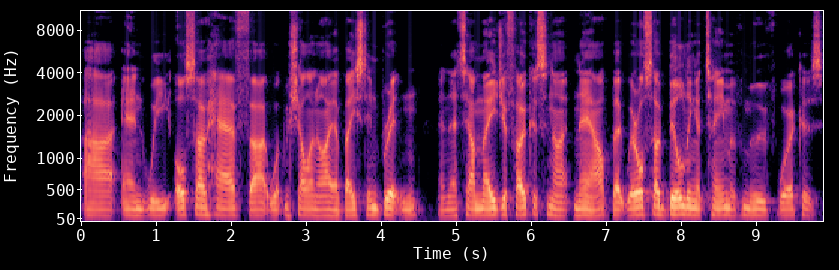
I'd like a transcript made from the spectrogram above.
Uh, and we also have uh, what Michelle and I are based in Britain, and that's our major focus now. But we're also building a team of Move workers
